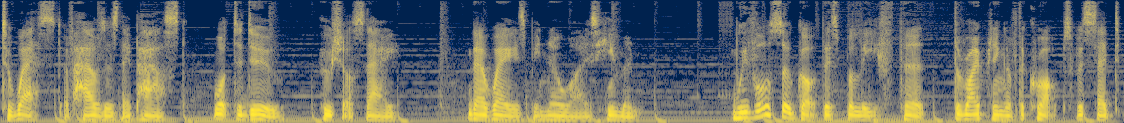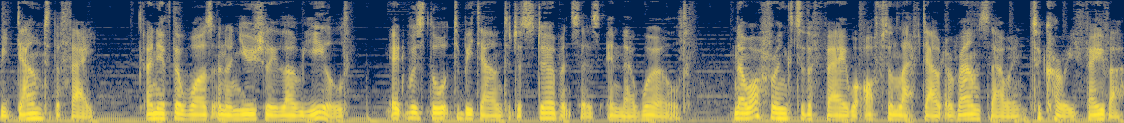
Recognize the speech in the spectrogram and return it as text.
to west of houses they passed, what to do, who shall say? Their ways be nowise human. We've also got this belief that the ripening of the crops was said to be down to the Fae, and if there was an unusually low yield, it was thought to be down to disturbances in their world. Now, offerings to the Fae were often left out around Samhain to curry favour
